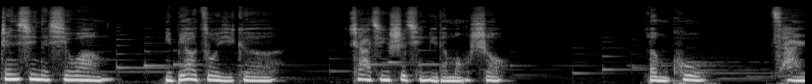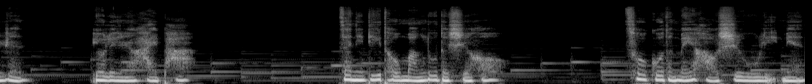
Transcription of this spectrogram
真心的希望你不要做一个扎进事情里的猛兽，冷酷。残忍，又令人害怕。在你低头忙碌的时候，错过的美好事物里面，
